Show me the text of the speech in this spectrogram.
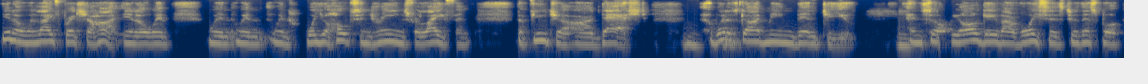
you know when life breaks your heart you know when when when when when your hopes and dreams for life and the future are dashed mm-hmm. what does god mean then to you mm-hmm. and so we all gave our voices to this book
